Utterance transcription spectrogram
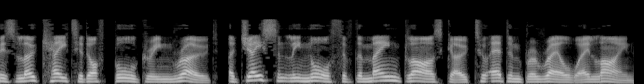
is located off Balgreen Road, adjacently north of the main Glasgow to Edinburgh railway line.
